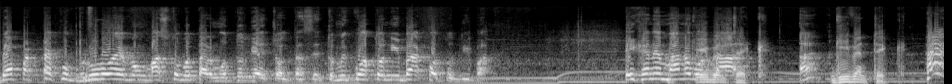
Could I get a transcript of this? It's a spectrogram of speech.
ব্যাপারটা খুব রূঢ় এবং বাস্তবতার মধ্য দিয়ে চলতেছে। তুমি কত নিবা কত দিবা? এখানে গিভ মানবতা অ্যান্ড টেক হ্যাঁ? গিভ অ্যান্ড টেক হ্যাঁ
